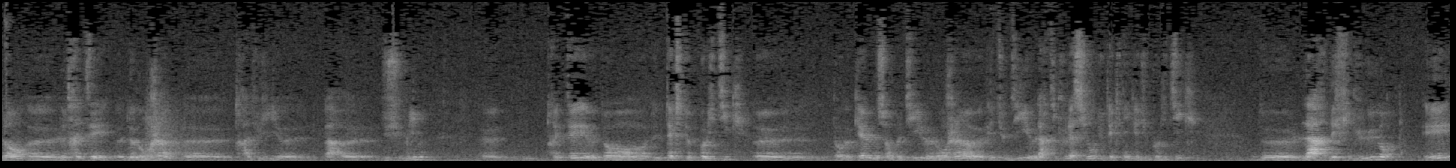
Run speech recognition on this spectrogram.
dans le traité de Longin, traduit par du Sublime, traité dans des textes politiques dans lequel, me semble-t-il, Longin euh, étudie l'articulation du technique et du politique, de l'art des figures et euh, euh,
